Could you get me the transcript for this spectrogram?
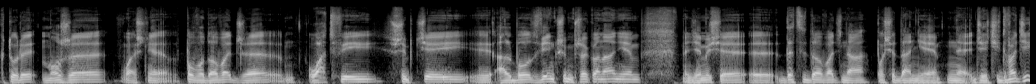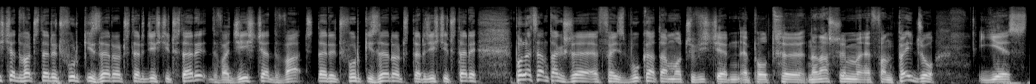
który może właśnie powodować, że łatwiej, szybciej albo z większym przekonaniem będziemy się e, decydować na posiadanie e, dzieci. 22 4 4 044 22 4 4 044 Polecam także Facebooka, tam oczywiście pod, e, na naszym fanpage'u jest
